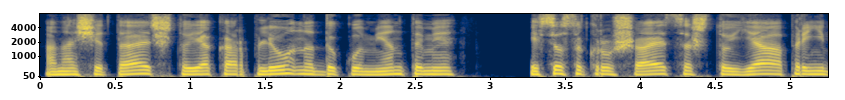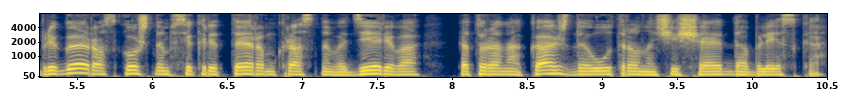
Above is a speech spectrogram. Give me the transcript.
Она считает, что я корплю над документами и все сокрушается, что я пренебрегаю роскошным секретером красного дерева, который она каждое утро начищает до блеска.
